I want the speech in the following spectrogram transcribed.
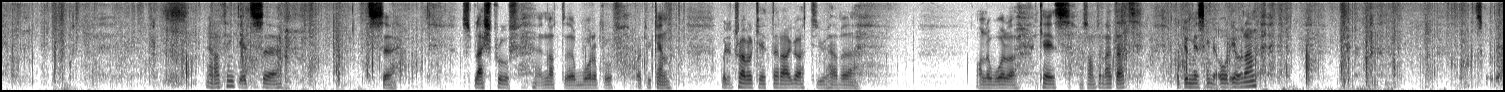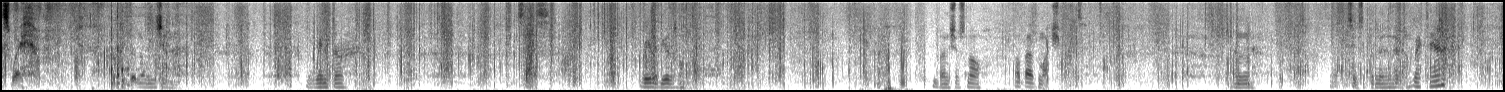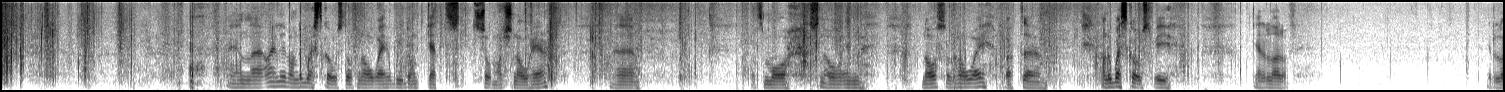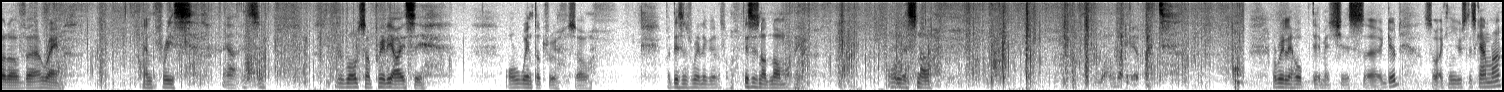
And I think it's uh, it's uh, splash proof and not uh, waterproof. But you can, with the travel kit that I got, you have a underwater case or something like that. But you're missing the audio then. Let's go this way. Look winter. It's nice. Really beautiful. Bunch of snow. Not that much, but and it seems a little wet here. And uh, I live on the west coast of Norway. We don't get so much snow here. Uh, it's more snow in north of Norway, but um, on the west coast we get a lot of get a lot of uh, rain and freeze. Yeah, it's uh, the roads are pretty icy all winter through. So, but this is really beautiful. This is not normal here. All this snow. Well, I'm gonna get wet. I really hope the image is uh, good, so I can use this camera.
